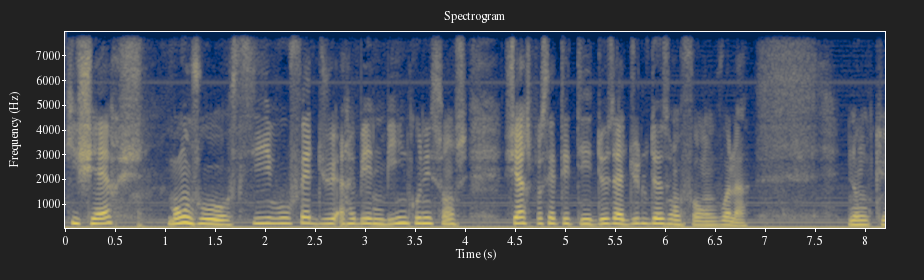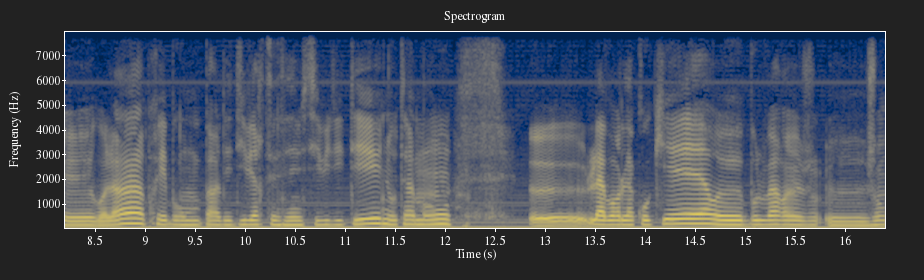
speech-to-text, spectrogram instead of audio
qui cherche. Bonjour, si vous faites du Airbnb, une connaissance cherche pour cet été deux adultes, deux enfants. Voilà. Donc euh, voilà, après, bon, on parle des diverses incivilités, notamment euh, l'avoir de la Coquière, euh, boulevard euh, Jean- euh, Jean,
